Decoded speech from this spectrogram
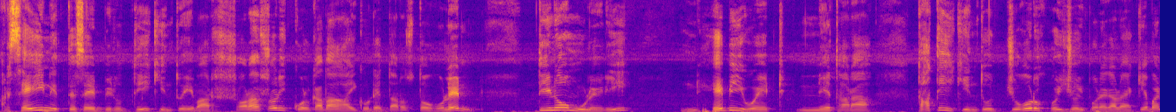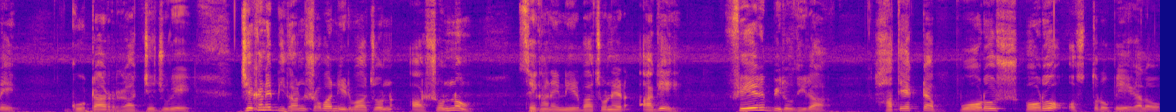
আর সেই নির্দেশের বিরুদ্ধেই কিন্তু এবার সরাসরি কলকাতা হাইকোর্টের দ্বারস্থ হলেন তৃণমূলেরই হেভি ওয়েট নেতারা। তাতেই কিন্তু জোর হইচই পড়ে গেল একেবারে গোটার রাজ্য জুড়ে। যেখানে বিধানসভা নির্বাচন আসন্ন, সেখানে নির্বাচনের আগে ফের বিরোধীরা হাতে একটা বড় সড় অস্ত্র পেয়ে গেল।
